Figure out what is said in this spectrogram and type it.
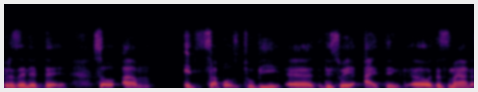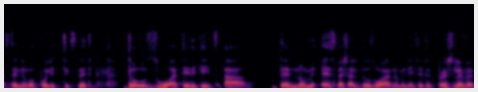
presented there. So um, it's supposed to be uh, this way. I think uh, this is my understanding of politics that those who are delegates are then nomi- especially those who are nominated at branch level,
